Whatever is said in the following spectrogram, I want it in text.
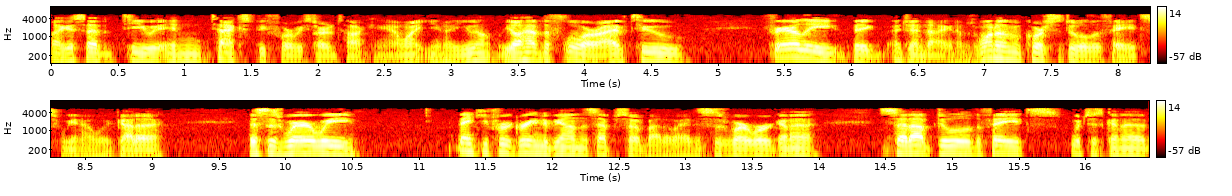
like I said to you in text before we started talking. I want you know you you'll have the floor. I have two fairly big agenda items. One of them, of course, is Duel of the Fates. You know we've got to. This is where we. Thank you for agreeing to be on this episode. By the way, this is where we're gonna set up Duel of the Fates, which is gonna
